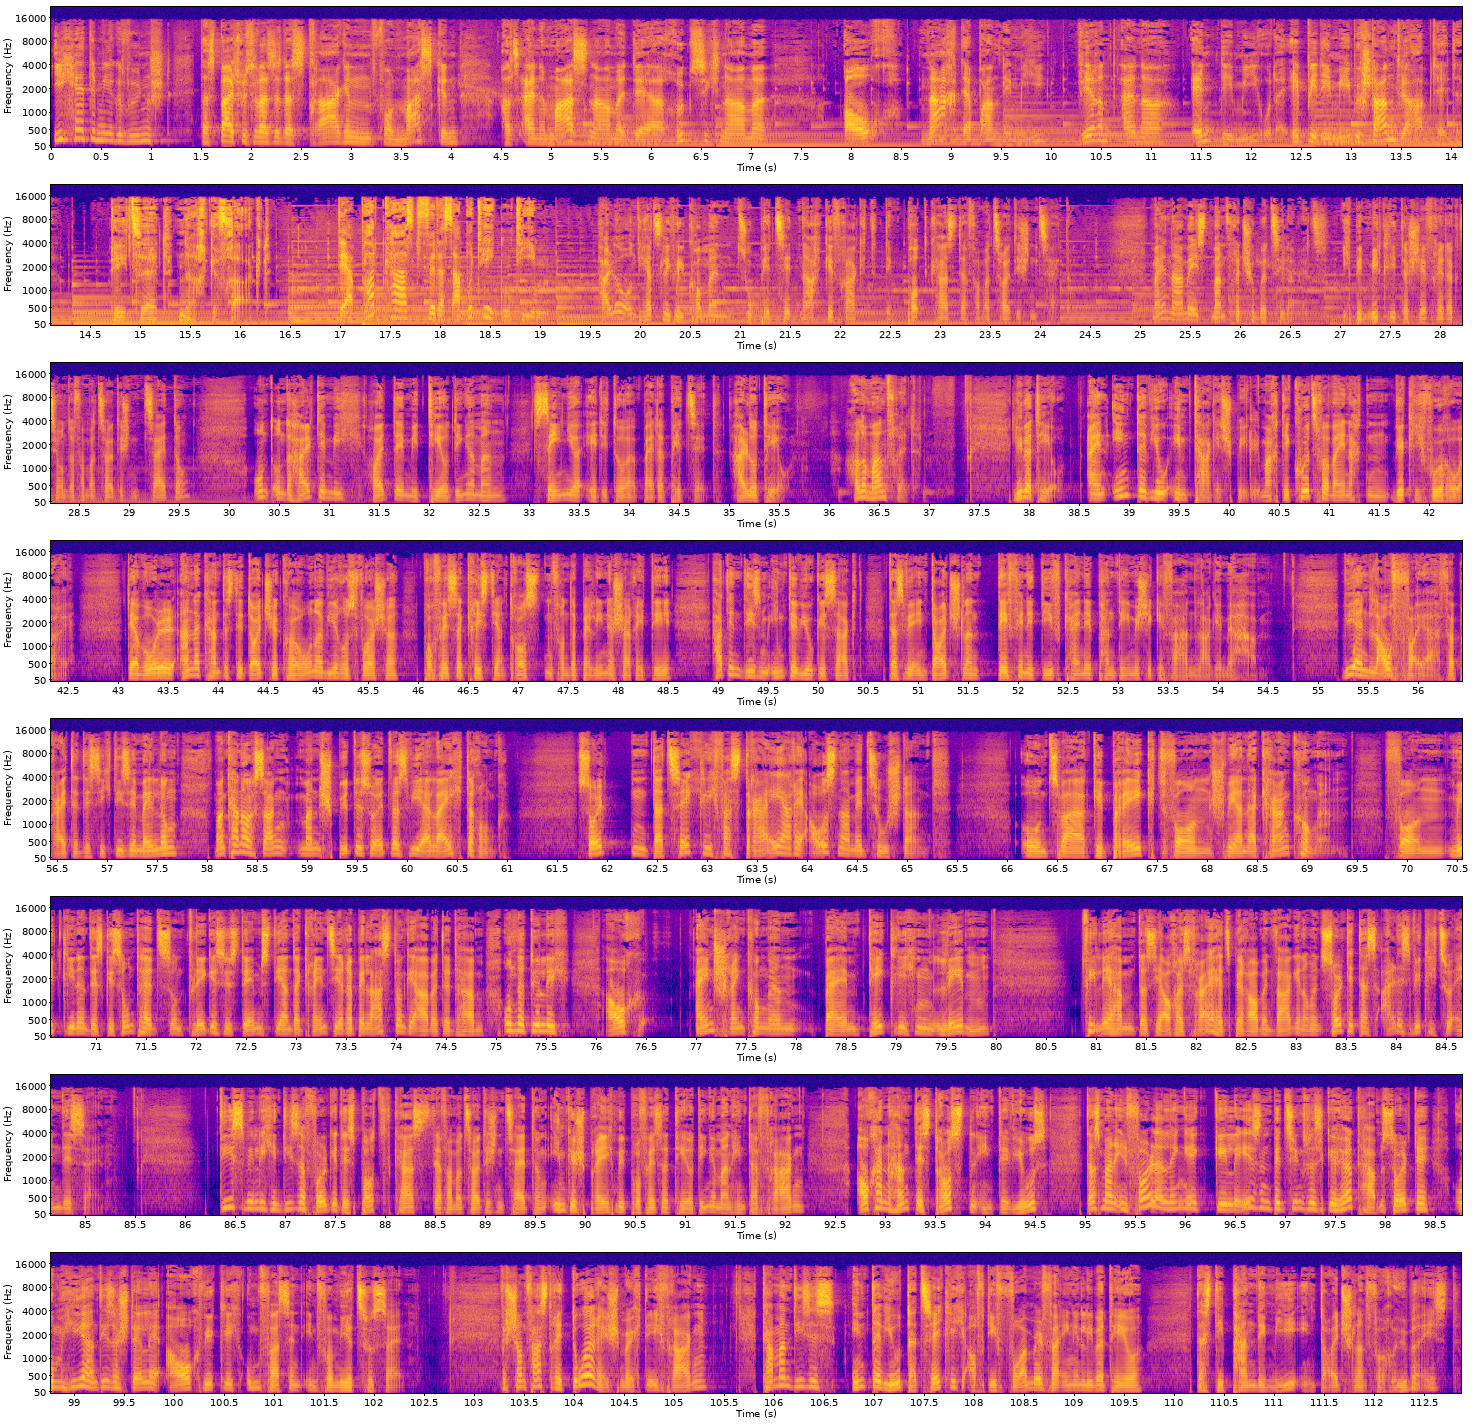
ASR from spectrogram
Ich hätte mir gewünscht, dass beispielsweise das Tragen von Masken als eine Maßnahme der Rücksichtnahme auch nach der Pandemie während einer Endemie oder Epidemie Bestand gehabt hätte. PZ nachgefragt. Der Podcast für das Apothekenteam. Hallo und herzlich willkommen zu PZ nachgefragt, dem Podcast der Pharmazeutischen Zeitung. Mein Name ist Manfred Schubert-Zillerwitz. Ich bin Mitglied der Chefredaktion der Pharmazeutischen Zeitung und unterhalte mich heute mit Theo Dingermann, Senior Editor bei der PZ. Hallo Theo. Hallo Manfred. Lieber Theo, ein Interview im Tagesspiegel machte kurz vor Weihnachten wirklich Furore. Der wohl anerkannteste deutsche Coronavirus-Forscher, Professor Christian Drosten von der Berliner Charité, hat in diesem Interview gesagt, dass wir in Deutschland definitiv keine pandemische Gefahrenlage mehr haben. Wie ein Lauffeuer verbreitete sich diese Meldung. Man kann auch sagen, man spürte so etwas wie Erleichterung. Sollten tatsächlich fast drei Jahre Ausnahmezustand, und zwar geprägt von schweren Erkrankungen, von Mitgliedern des Gesundheits- und Pflegesystems, die an der Grenze ihrer Belastung gearbeitet haben und natürlich auch Einschränkungen beim täglichen Leben, Viele haben das ja auch als freiheitsberaubend wahrgenommen. Sollte das alles wirklich zu Ende sein? Dies will ich in dieser Folge des Podcasts der Pharmazeutischen Zeitung im Gespräch mit Professor Theo Dingermann hinterfragen, auch anhand des Drosten-Interviews, das man in voller Länge gelesen bzw. gehört haben sollte, um hier an dieser Stelle auch wirklich umfassend informiert zu sein. Schon fast rhetorisch möchte ich fragen, kann man dieses Interview tatsächlich auf die Formel verengen, lieber Theo? Dass die Pandemie in Deutschland vorüber ist?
